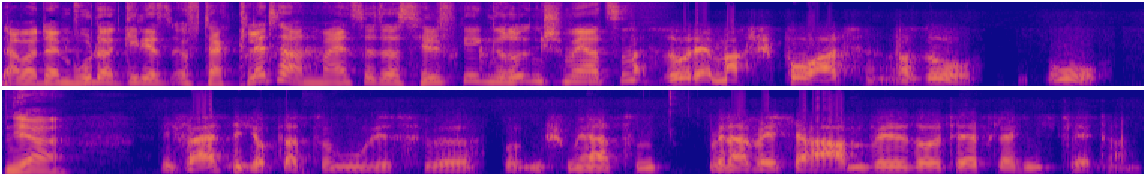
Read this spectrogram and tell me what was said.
Aber dein Bruder geht jetzt öfter klettern. Meinst du, das hilft gegen Rückenschmerzen? Ach so, der macht Sport. Ach so. Oh. Ja. Ich weiß nicht, ob das so gut ist für Rückenschmerzen. Wenn er welche haben will, sollte er vielleicht nicht klettern.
